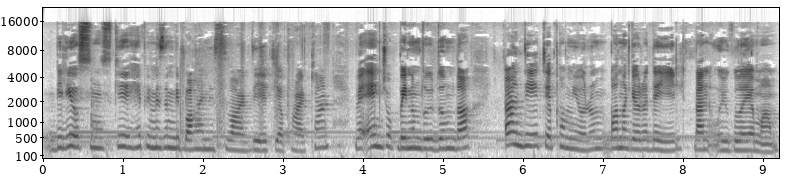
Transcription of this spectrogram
Biliyorsunuz ki hepimizin bir bahanesi var diyet yaparken ve en çok benim duyduğum da ben diyet yapamıyorum, bana göre değil, ben uygulayamam.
